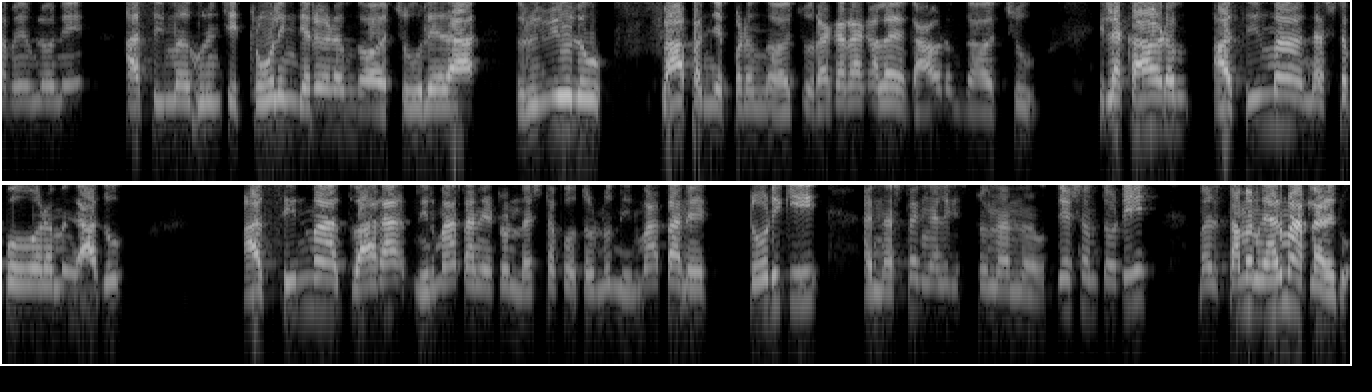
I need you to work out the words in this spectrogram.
సమయంలోనే ఆ సినిమా గురించి ట్రోలింగ్ జరగడం కావచ్చు లేదా రివ్యూలు ఫ్లాప్ అని చెప్పడం కావచ్చు రకరకాల కావడం కావచ్చు. ఇట్లా కావడం ఆ సినిమా నష్టపోవడం కాదు. ఆ సినిమా ద్వారా నిర్మాత అనేటోడు నష్టపోతుండు. నిర్మాత అనేటోడికి అది నష్టం కలిగిస్తుంది అన్న ఉద్దేశంతో మరి తమన్ గారు మాట్లాడారు.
